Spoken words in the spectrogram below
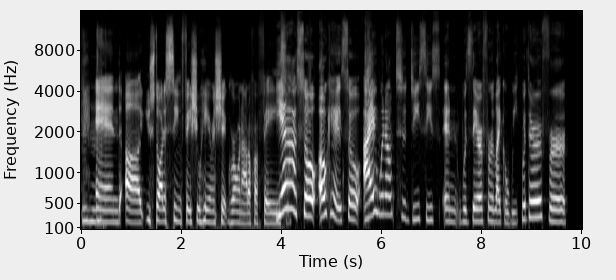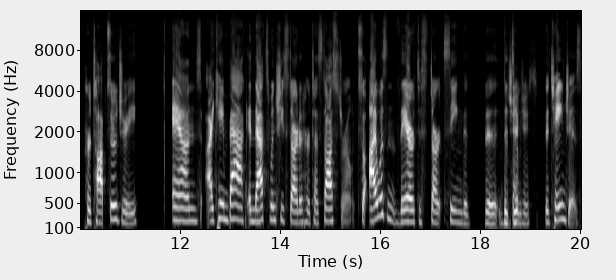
Mhm. and uh you started seeing facial hair and shit growing out of her face. Yeah, so okay, so I went out to DC and was there for like a week with her for her top surgery. And I came back and that's when she started her testosterone. So I wasn't there to start seeing the the the, the dip- changes. the changes.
